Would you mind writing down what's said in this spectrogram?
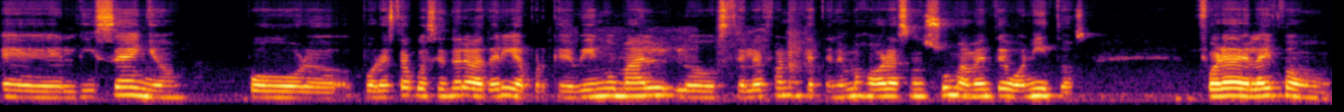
el diseño por, por esta cuestión de la batería, porque bien o mal los teléfonos que tenemos ahora son sumamente bonitos. Fuera del iPhone,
